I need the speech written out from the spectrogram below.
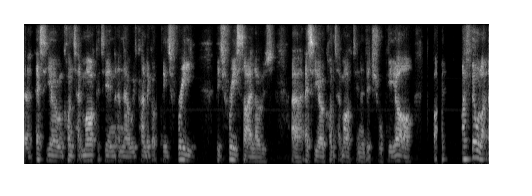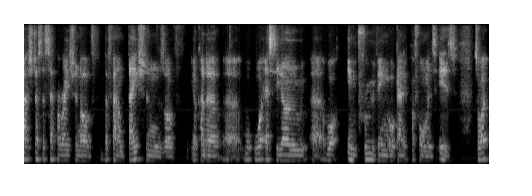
of SEO and content marketing. And now we've kind of got these free, these free silos uh, SEO, content marketing, and digital PR. But I feel like that's just a separation of the foundations of you know kind of uh, what SEO, uh, what improving organic performance is. So I,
